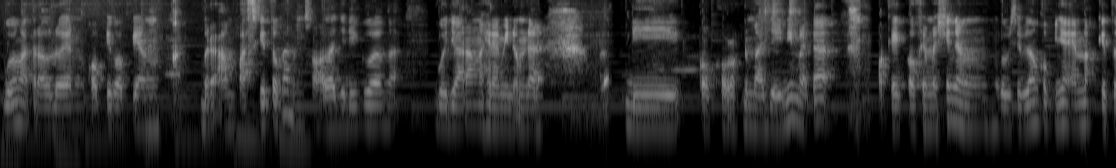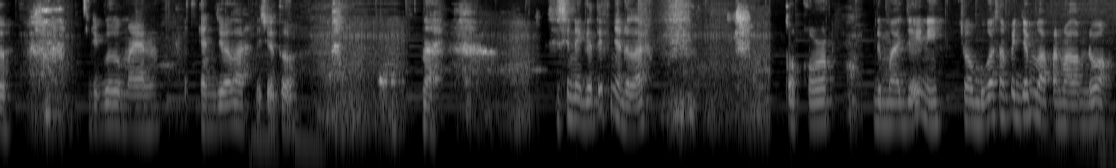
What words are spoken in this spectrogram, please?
gue nggak terlalu doyan kopi kopi yang berampas gitu kan soalnya. Jadi gue nggak gue jarang akhirnya minum. Dan di Cowork Demaja ini mereka pakai coffee machine yang gue bisa bilang kopinya enak gitu. Jadi gue lumayan enjoy lah di situ. Nah sisi negatifnya adalah Cowork Demaja ini cuma buka sampai jam 8 malam doang.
